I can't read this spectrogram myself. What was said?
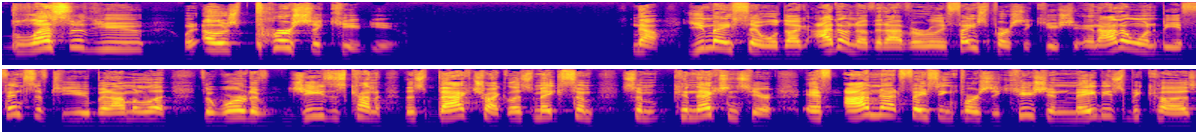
Blessed are you when others persecute you. Now, you may say, well, Doug, I don't know that I've ever really faced persecution, and I don't want to be offensive to you, but I'm going to let the word of Jesus kind of, let's backtrack. Let's make some, some connections here. If I'm not facing persecution, maybe it's because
